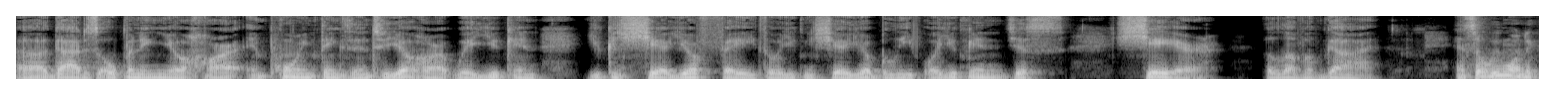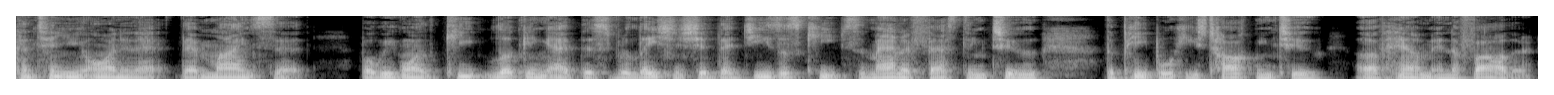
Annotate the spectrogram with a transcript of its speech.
uh, God is opening your heart and pouring things into your heart where you can, you can share your faith or you can share your belief or you can just share the love of God. And so we want to continue on in that, that mindset but we're going to keep looking at this relationship that Jesus keeps manifesting to the people he's talking to of him and the Father.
